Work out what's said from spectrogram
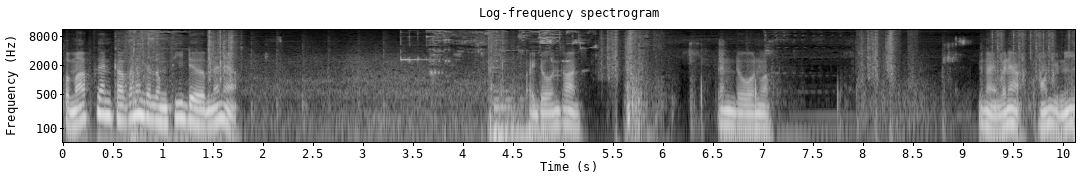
ผมว่าเพื่อนเขาก็น่าจะลงที่เดิมนะเนี่ยไปโดนก่อนเพื่อนโดนวะอยู่ไหนวะเนี่ยอ๋ออยู่นี่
